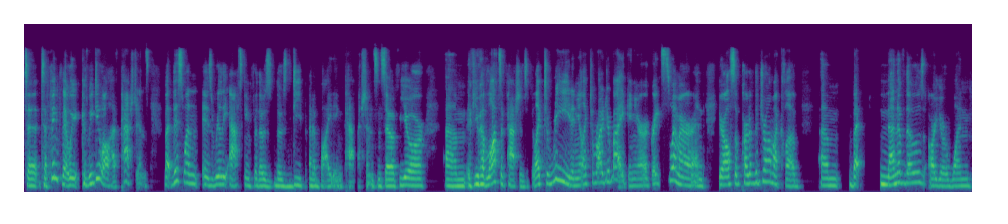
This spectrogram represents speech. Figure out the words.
to to think that we because we do all have passions but this one is really asking for those those deep and abiding passions and so if you're um, if you have lots of passions if you like to read and you like to ride your bike and you're a great swimmer and you're also part of the drama club um, but none of those are your one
